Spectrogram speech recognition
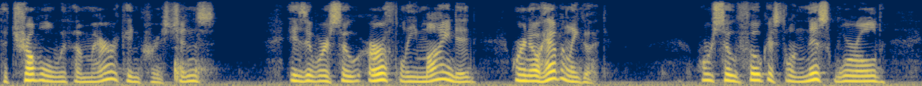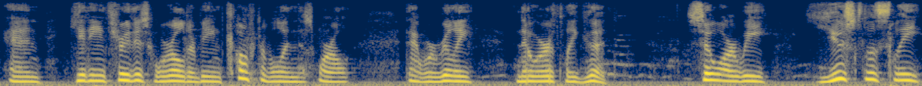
the trouble with American Christians is that we're so earthly minded, we're no heavenly good. We're so focused on this world and getting through this world or being comfortable in this world that we're really no earthly good. So are we uselessly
